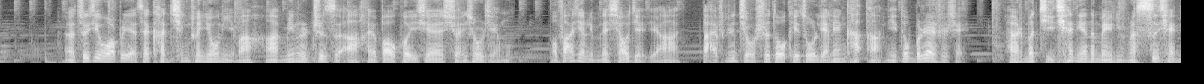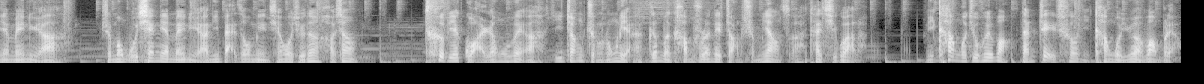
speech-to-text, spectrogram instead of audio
呃，最近我不是也在看《青春有你》吗？啊，《明日之子》啊，还有包括一些选秀节目，我发现里面的小姐姐啊，百分之九十都可以做连连看啊，你都不认识谁。还有什么几千年的美女吗？四千年美女啊，什么五千年美女啊？你摆在我面前，我觉得好像特别寡人无味啊！一张整容脸，根本看不出来那长什么样子啊，太奇怪了。你看过就会忘，但这车你看过永远忘不了。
